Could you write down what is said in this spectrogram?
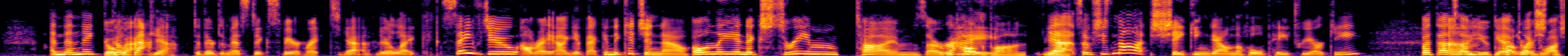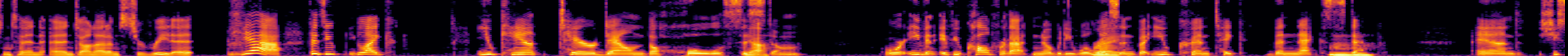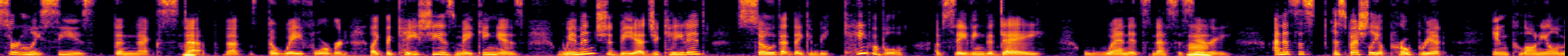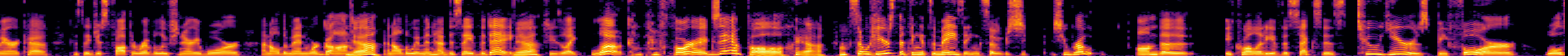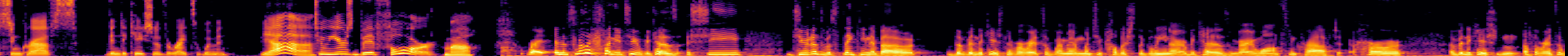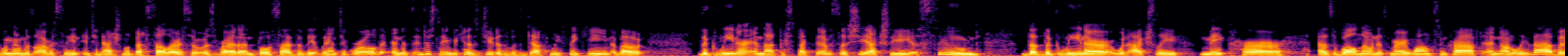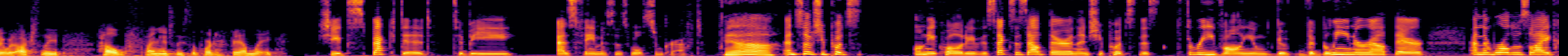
and then they go, Go back, yeah. to their domestic sphere. Right. Yeah, they're like, saved you. All right, I'll get back in the kitchen now. Only in extreme times are we called upon. Yeah. so she's not shaking down the whole patriarchy. But that's how Um, you get George she- Washington and John Adams to read it. Yeah, because you like you can't tear down the whole system. Or even if you call for that, nobody will Right. listen, but you can take the next Mm-hmm. step. And she certainly sees the next Hmm. step. That's the way forward. Like the case she is making is women should be educated so that they can be capable of saving the day when it's Hmm. necessary. And it's especially appropriate in colonial America because they just fought the Revolutionary War and all the men were gone. Yeah. And all the women had to save the day. Yeah. She's like, look. For example, yeah. so here's the thing that's amazing. So she, she wrote on the equality of the sexes two years before Wollstonecraft's Vindication of the Rights of Women. Yeah. Two years before. Wow. Right, and it's really funny too because she, Judith, was thinking about the vindication of her rights of women when she published The Gleaner because Mary Wollstonecraft, her A Vindication of the Rights of Women was obviously an international bestseller, so it was read on both sides of the Atlantic world. And it's interesting because Judith was definitely thinking about the Gleaner in that perspective. So she actually assumed that the Gleaner would actually make her as well known as Mary Wollstonecraft, and not only that, but it would actually help financially support her family. She expected to be as famous as Wollstonecraft. Yeah. And so she puts on the equality of the sexes out there, and then she puts this three volume G- The Gleaner out there. And the world was like,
